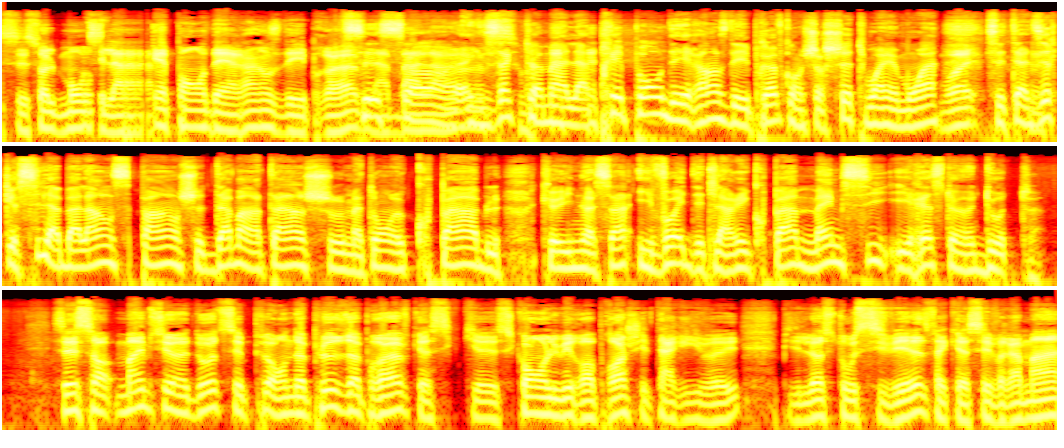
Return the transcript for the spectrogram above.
c'est ça le mot, c'est la prépondérance des preuves. C'est ça, exactement, la prépondérance des preuves qu'on cherchait toi et moi. C'est-à-dire que si la balance penche davantage sur, mettons, un coupable que innocent, il va être déclaré coupable, même s'il reste un doute. C'est ça. Même s'il y a un doute, c'est on a plus de preuves que ce qu'on lui reproche est arrivé. Puis là, c'est au civil, fait que c'est vraiment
